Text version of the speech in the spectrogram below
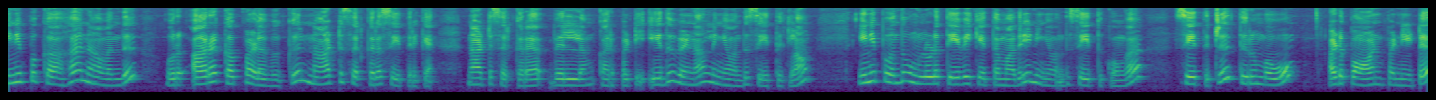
இனிப்புக்காக நான் வந்து ஒரு அரை கப் அளவுக்கு நாட்டு சர்க்கரை சேர்த்துருக்கேன். நாட்டு சர்க்கரை வெல்லம் கருப்பட்டி எது வேணாலும் நீங்கள் வந்து சேர்த்துக்கலாம். இனிப்பு வந்து உங்களோட தேவைக்கேற்ற மாதிரி நீங்கள் வந்து சேர்த்துக்கோங்க. சேர்த்துட்டு திரும்பவும் அடுப்பை ஆன் பண்ணிவிட்டு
